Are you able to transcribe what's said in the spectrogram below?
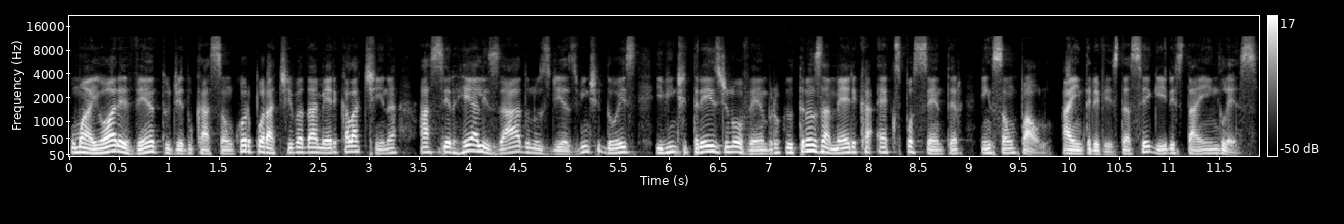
o maior evento de educação corporativa da América Latina a ser realizado nos dias 22 e 23 de novembro no Transamérica Expo Center, em São Paulo. A entrevista a seguir está em inglês.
